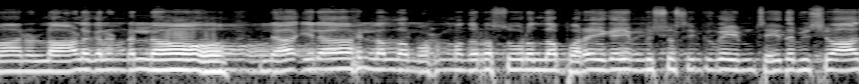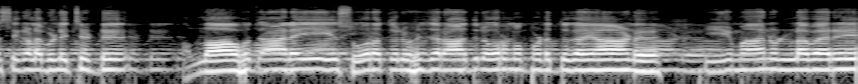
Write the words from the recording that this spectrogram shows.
ഈമാനുള്ള ആളുകളുണ്ടല്ലോ. മുഹമ്മദ് റസൂലുള്ള പറയുകയും വിശ്വസിക്കുകയും ചെയ്ത വിശ്വാസികളെ വിളിച്ചിട്ട് അള്ളാഹു താല ഈ സൂറത്തുൽ ഹുജറാത്തിൽ ഓർമ്മപ്പെടുത്തുകയാണ്. ഈമാനുള്ളവരെ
